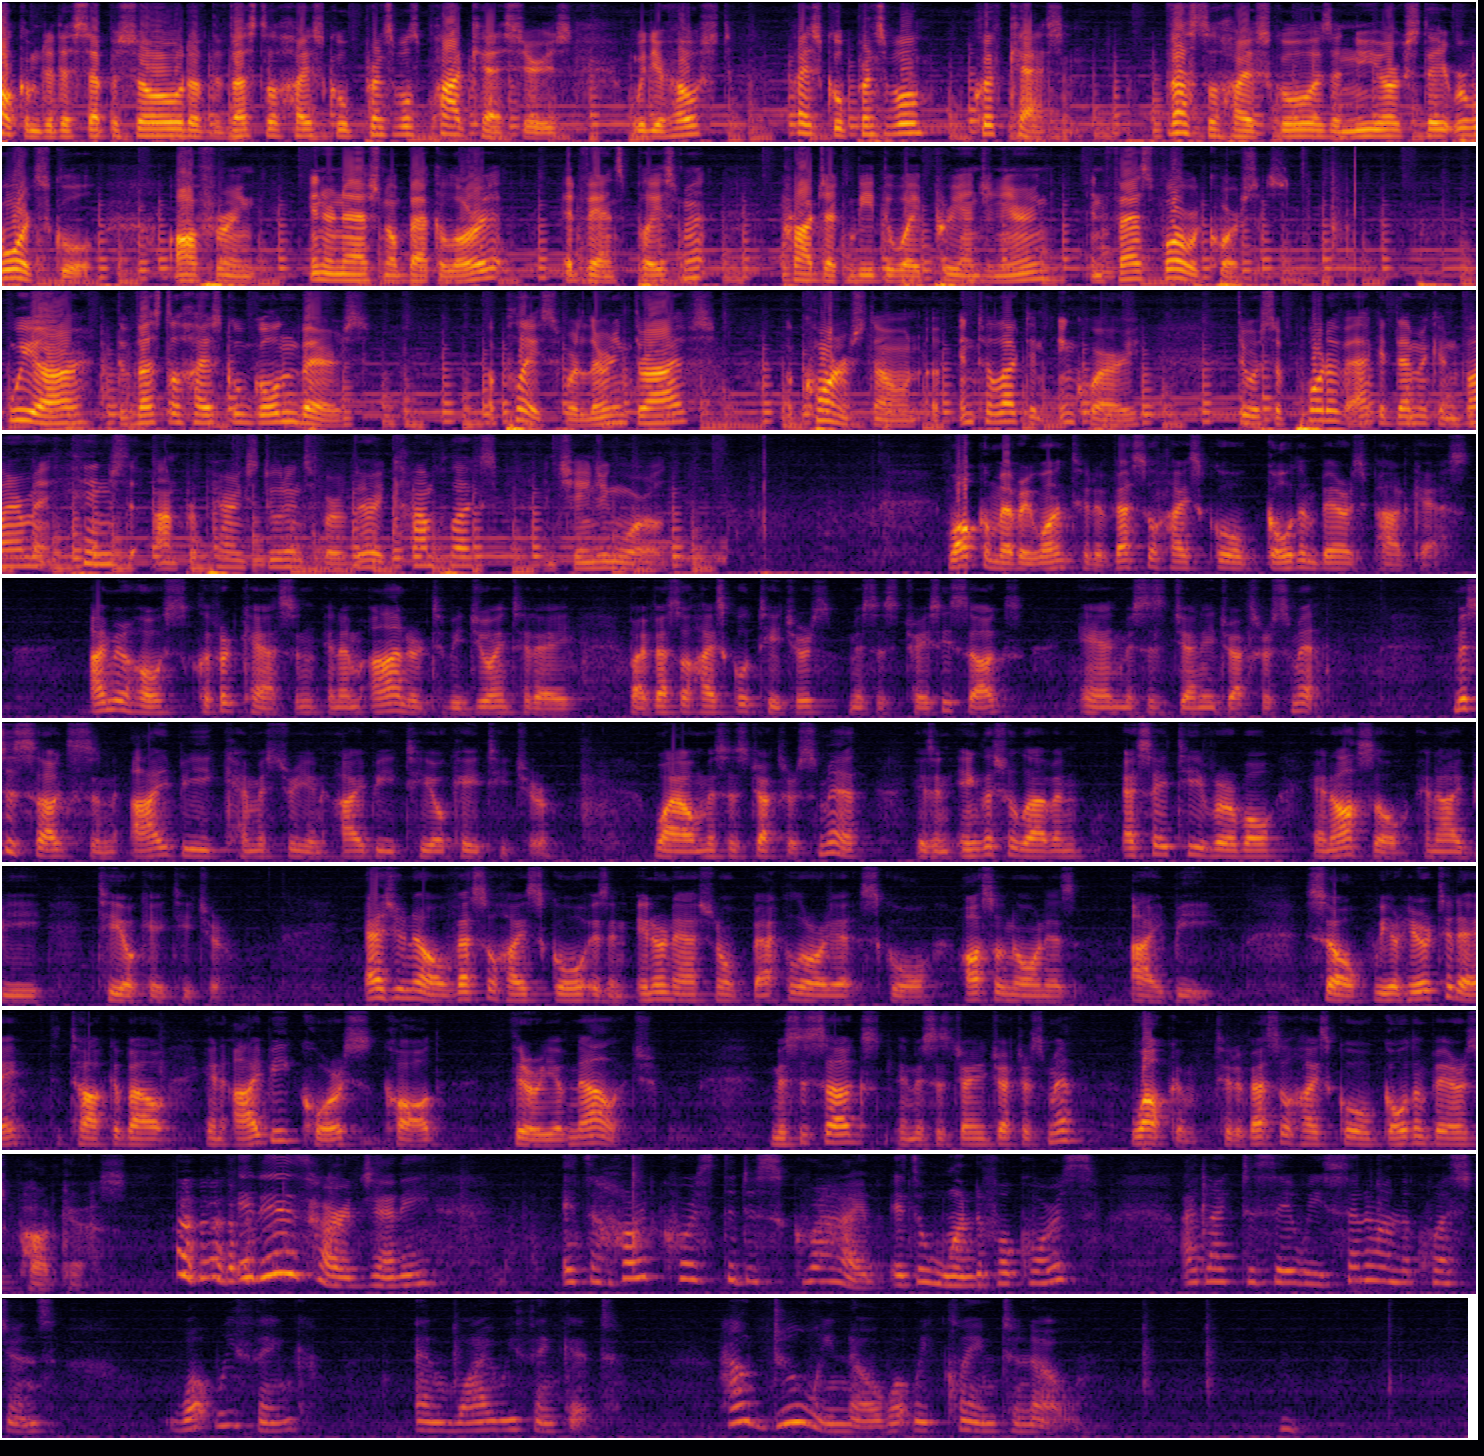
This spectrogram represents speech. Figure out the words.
Welcome to this episode of the Vestal High School Principals Podcast Series with your host, High School Principal Cliff Kasson. Vestal High School is a New York State reward school offering International Baccalaureate, Advanced Placement, Project Lead the Way Pre Engineering, and Fast Forward courses. We are the Vestal High School Golden Bears, a place where learning thrives, a cornerstone of intellect and inquiry through a supportive academic environment hinged on preparing students for a very complex and changing world. Welcome, everyone, to the Vestal High School Golden Bears podcast. I'm your host, Clifford Kasson, and I'm honored to be joined today by Vestal High School teachers Mrs. Tracy Suggs and Mrs. Jenny Drexler Smith. Mrs. Suggs is an IB chemistry and IB TOK teacher, while Mrs. Drexler Smith is an English 11, SAT verbal, and also an IB TOK teacher. As you know, Vestal High School is an international baccalaureate school, also known as IB. So, we are here today to talk about an IB course called Theory of Knowledge. Mrs. Suggs and Mrs. Jenny Drexler Smith, welcome to the Vestal High School Golden Bears podcast. it is hard, Jenny. It's a hard course to describe. It's a wonderful course. I'd like to say we center on the questions what we think, and why we think it. How do we know what we claim to know?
